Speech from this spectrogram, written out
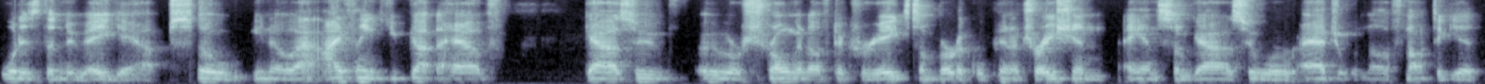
what is the new A gap. So, you know, I, I think you've got to have guys who who are strong enough to create some vertical penetration and some guys who are agile enough not to get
